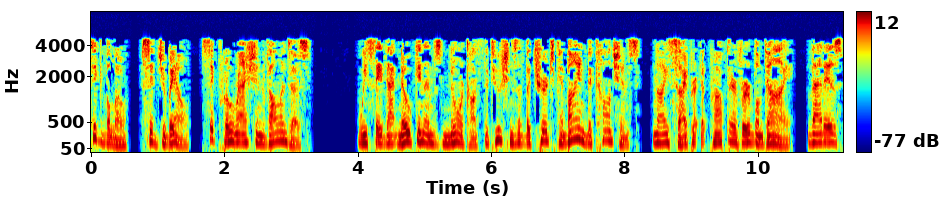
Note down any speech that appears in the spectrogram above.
sig velo, sig jubeo, sig pro ration voluntas. We say that no canons nor constitutions of the Church can bind the conscience, nisi propter verbum Dei, that is,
